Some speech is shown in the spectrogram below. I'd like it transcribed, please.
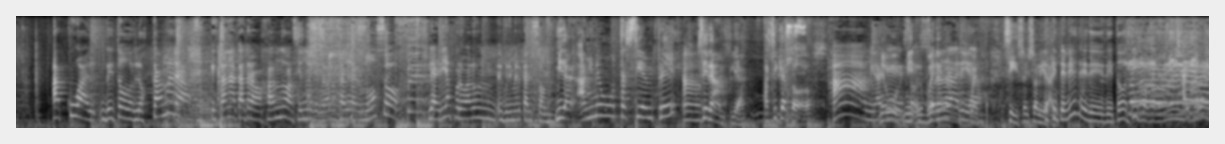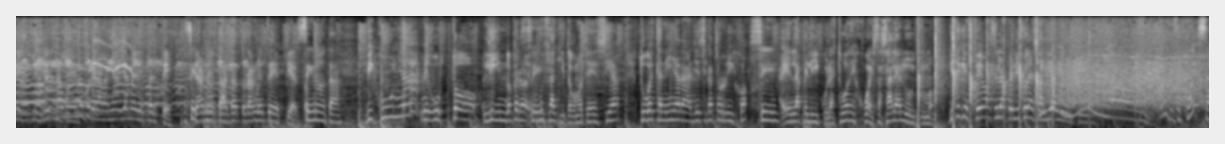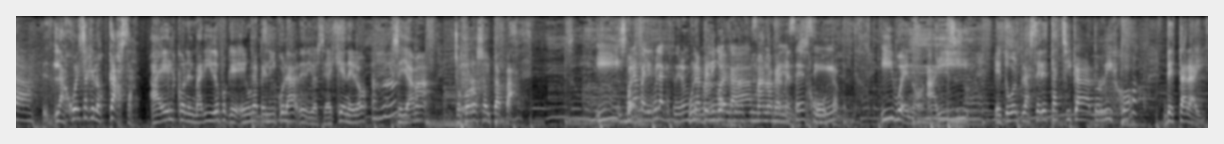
¿A cuál de todos los cámaras que están acá trabajando, haciendo que el programa salga hermoso, le harías probar un- el primer calzón? Mira, a mí me gusta siempre Ah. ser amplia. Así que a todos. Ah, mira Me que mi- so- buena la solidaria. Sí, soy Es solidaria. que tenés de, de- de todo tipo. Ay, espérate, sí, está bueno porque a la mañana ya me desperté. Sí, ya se me nota. está totalmente despierto. Sí, nota. Vicuña me gustó, lindo, pero Sí. es muy flaquito, como te decía. Tuvo esta niña, la Jessica Torrijo, Sí. en la película. Estuvo de jueza, sale al último. Viste que feo hacer la película y salía al último. Que se jueza. La jueza que los casa a él con el marido, porque es una película de diversidad de género, se llama Socorro, soy papá. Y, Fue bueno, la película que estuvieron una filmando película que acá estuvieron filmando acá en Mendoza, meses, sí. justamente. Y bueno, ahí eh, tuvo el placer esta chica Torrijo de estar ahí.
